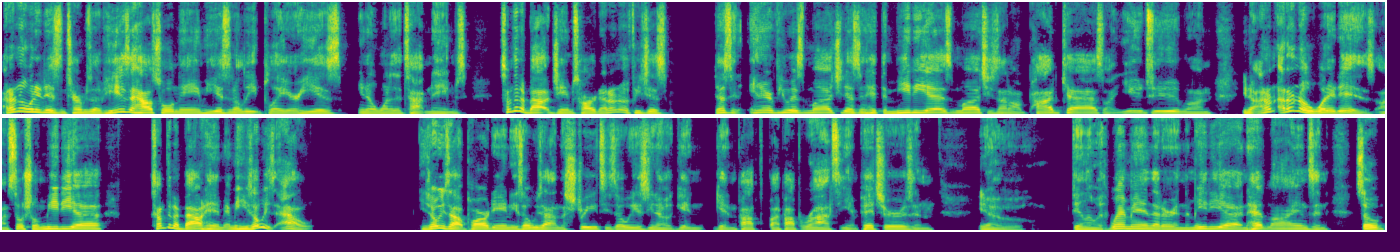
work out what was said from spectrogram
I don't know what it is in terms of he is a household name. He is an elite player. He is, you know, one of the top names. Something about James Harden. I don't know if he just doesn't interview as much. He doesn't hit the media as much. He's not on podcasts, on YouTube, on, you know, I don't I don't know what it is on social media. Something about him. I mean, he's always out. He's always out partying. He's always out in the streets. He's always, you know, getting getting popped by paparazzi and pictures and, you know, dealing with women that are in the media and headlines. And so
